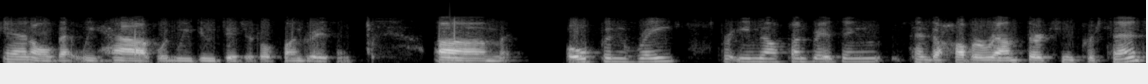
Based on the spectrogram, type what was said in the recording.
channel that we have when we do digital fundraising. Um, open rates for email fundraising tend to hover around 13 percent.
